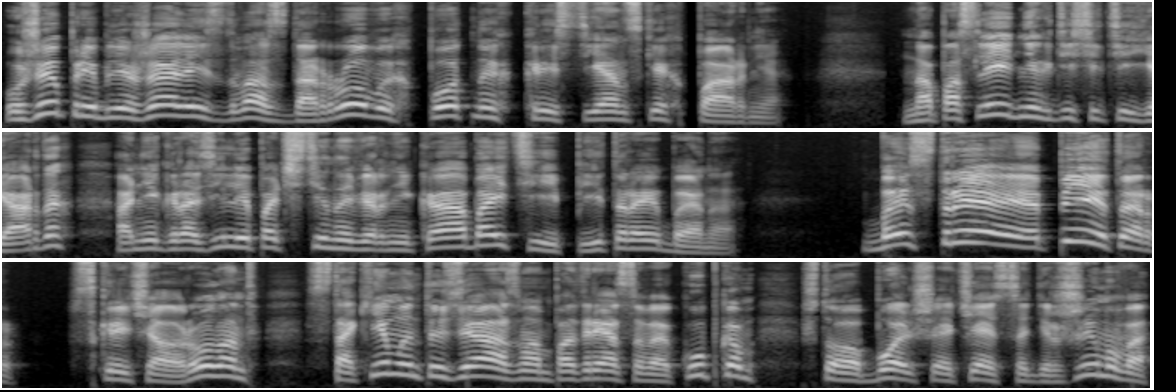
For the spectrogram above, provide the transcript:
уже приближались два здоровых, потных крестьянских парня. На последних десяти ярдах они грозили почти наверняка обойти Питера и Бена. «Быстрее, Питер!» — вскричал Роланд, с таким энтузиазмом потрясывая кубком, что большая часть содержимого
